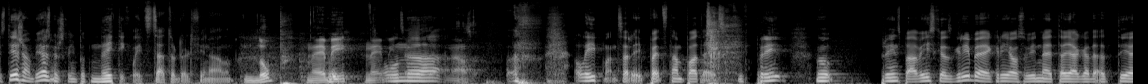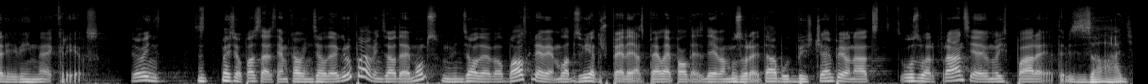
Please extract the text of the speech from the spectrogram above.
es tiešām biju aizmirsis, ka viņi pat netika līdz ceturdaļfinālam. Nup, nebija. nebija un uh, Līpmans arī pēc tam pateica. Pri, nu, principā viss, kas gribēja Krievijas vinnēt tajā gadā, tie arī vinnēja Krievijas. Jo viņi Mēs jau pastāstījām, kā viņi zaudēja grupā. Viņi zaudēja mums, un viņi zaudēja vēl Baltkrieviem. Labs vietas pēdējā spēlē, paldies Dievam, uzvarēja. Tā būtu bijis čempionāts, uzvara Francijai un vispārējie tevi zāģi.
